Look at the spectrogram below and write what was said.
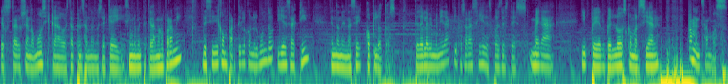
estar escuchando música o estar pensando en no sé qué y simplemente quedármelo para mí, decidí compartirlo con el mundo y es aquí en donde nace Copilotos. Te doy la bienvenida y pues ahora sí, después de este mega hiper veloz comercial, comenzamos.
